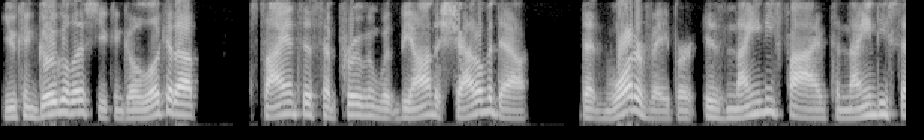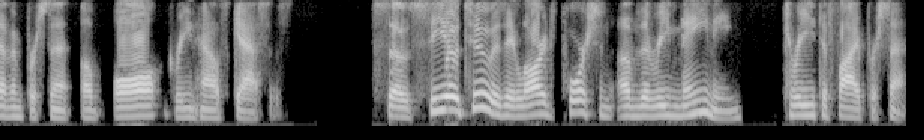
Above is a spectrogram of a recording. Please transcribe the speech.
You can Google this, you can go look it up. Scientists have proven with beyond a shadow of a doubt that water vapor is 95 to 97% of all greenhouse gases. So CO2 is a large portion of the remaining 3 to 5%,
